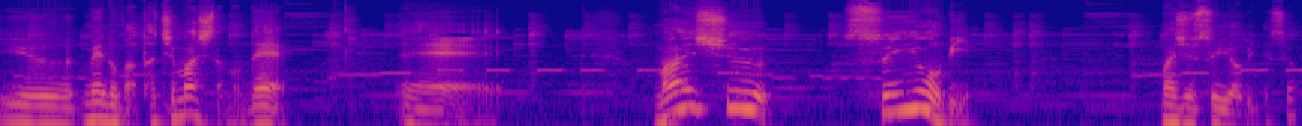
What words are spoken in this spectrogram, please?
いう目処が立ちましたので、えー毎週水曜日毎週水曜日ですよ。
